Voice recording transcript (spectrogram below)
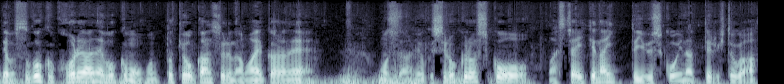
でもすごくこれはね、僕も本当共感するのは前からね、思ってたのはよく白黒思考はしちゃいけないっていう思考になってる人が、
